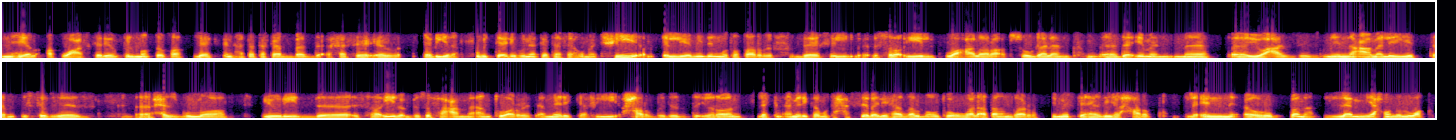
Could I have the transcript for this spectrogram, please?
إن هي الأقوى عسكريا في المنطقة لكن هتتكبد خسائر كبيرة. وبالتالي هناك تفاهمات. في اليمين المتطرف داخل إسرائيل وعلى رأسه جالنت دائما ما يعزز من عملية استفزاز حزب الله. يريد إسرائيل بصفة عامة أن تورط أمريكا في حرب ضد إيران، لكن أمريكا متحسبة لهذا الموضوع ولا تنجر بمثل هذه الحرب، لأن ربما لم يحن الوقت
